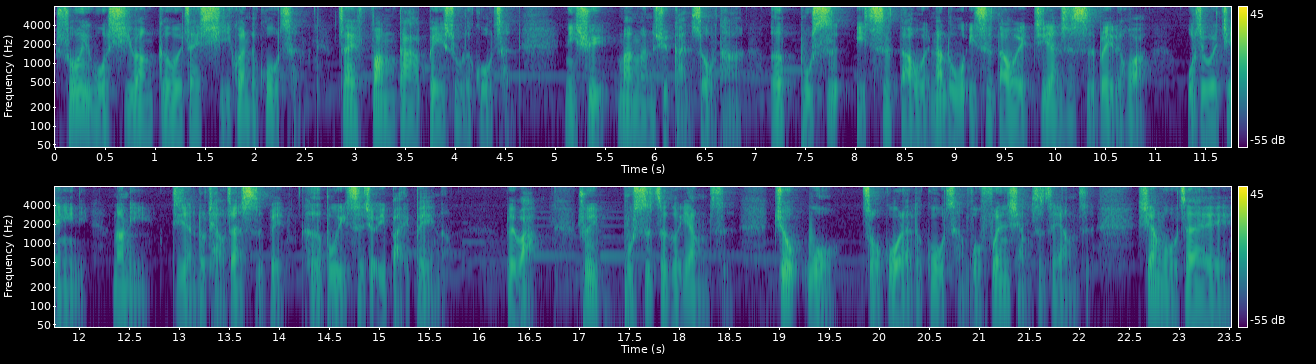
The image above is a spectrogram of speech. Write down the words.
所以，我希望各位在习惯的过程，在放大倍数的过程，你去慢慢的去感受它，而不是一次到位。那如果一次到位，既然是十倍的话，我就会建议你，那你既然都挑战十倍，何不一次就一百倍呢？对吧？所以不是这个样子。就我走过来的过程，我分享是这样子。像我在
